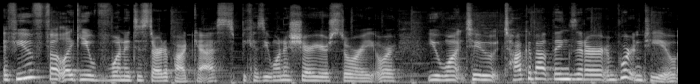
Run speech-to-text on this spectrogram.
If you've felt like you've wanted to start a podcast because you want to share your story or you want to talk about things that are important to you,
